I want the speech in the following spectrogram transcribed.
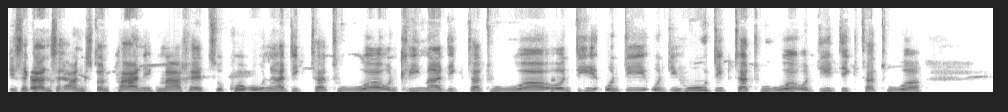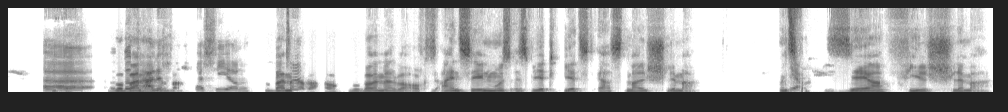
diese ganze Angst und Panikmache zu Corona-Diktatur und Klimadiktatur und die und die und die Hu-Diktatur und die Diktatur äh, wobei alles aber. Wobei man, aber auch, wobei man aber auch eins sehen muss, es wird jetzt erstmal schlimmer. Und zwar ja. sehr viel schlimmer.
